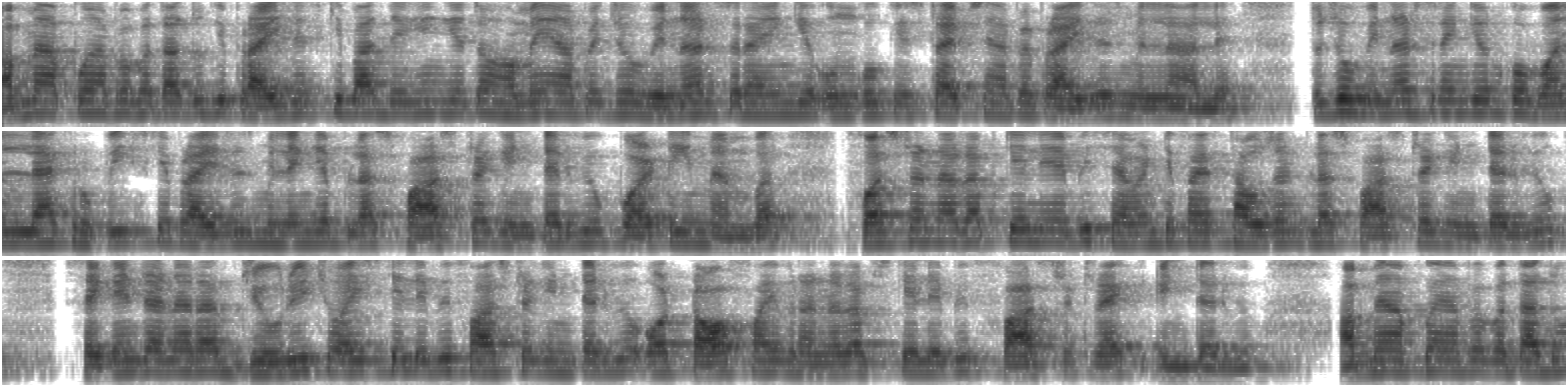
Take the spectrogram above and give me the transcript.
अब मैं आपको यहाँ पे बता दूँ कि प्राइजेस की बात देखेंगे तो हमें यहाँ पे जो विनर्स रहेंगे, उनको किस टाइप से यहाँ पे प्राइजेस मिलने वाले तो जो विनर्स रहेंगे, उनको वन लाख रुपीज़ के प्राइजेस मिलेंगे प्लस फास्ट ट्रैक इंटरव्यू पर team member first runner up के लिए भी seventy five thousand plus fast track interview second runner up jury choice के लिए भी फास्ट ट्रैक इंटरव्यू और टॉप फाइव रनर अप्स के लिए भी फास्ट ट्रैक इंटरव्यू अब मैं आपको यहाँ पे बता दूँ,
